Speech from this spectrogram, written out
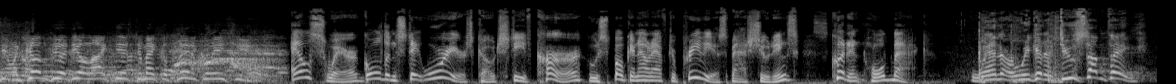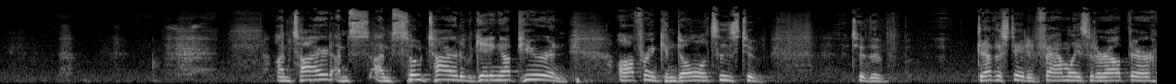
that would come to a deal like this to make a political issue. Elsewhere, Golden State Warriors coach Steve Kerr, who's spoken out after previous mass shootings, couldn't hold back. When are we going to do something? I'm tired. I'm, I'm so tired of getting up here and offering condolences to, to the devastated families that are out there.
